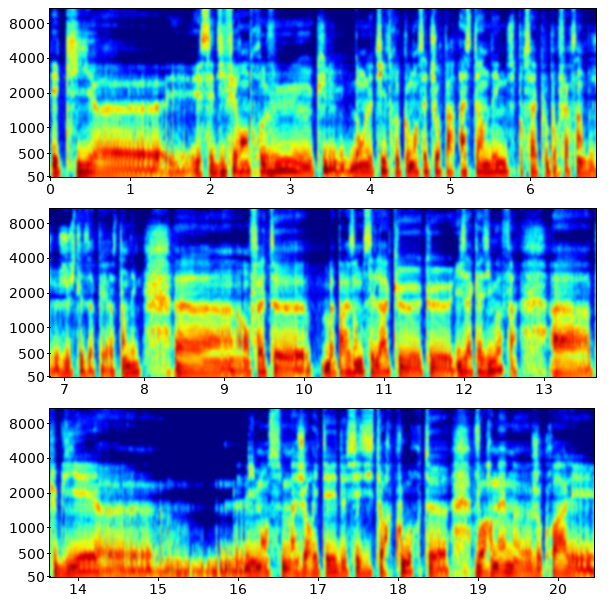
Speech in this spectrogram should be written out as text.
et qui euh, et, ces différentes revues qui, dont le titre commençait toujours par Astounding c'est pour ça que pour faire simple je vais juste les appeler Astounding euh, en fait euh, bah, par exemple c'est là que, que Isaac Asimov a publié euh, l'immense majorité de ses histoires courtes voire même je crois les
